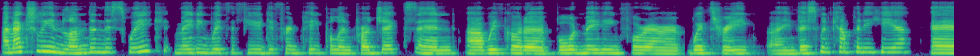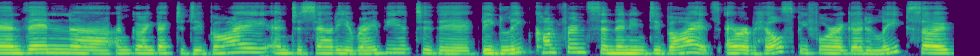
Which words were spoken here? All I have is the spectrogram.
I'm actually in London this week, meeting with a few different people and projects, and uh, we've got a board meeting for our Web3 uh, investment company here. And then uh, I'm going back to Dubai and to Saudi Arabia to their Big Leap conference. And then in Dubai, it's Arab Health before I go to Leap. So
